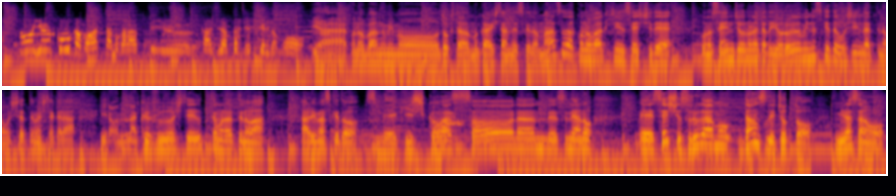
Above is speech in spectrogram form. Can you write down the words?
そういう効果もあったのかなっていう感じだったんですけれども。いやこの番組もドクターをお迎えしたんですけどまずはこのワクチン接種でこの戦場の中で鎧を身につけてほしいんだってのはおっしゃってましたからいろんな工夫をして打ってもらうっていうのはありますけどメキシコはそうなんですね。あの、えー、接種する側もダンスでちょっと皆さんを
